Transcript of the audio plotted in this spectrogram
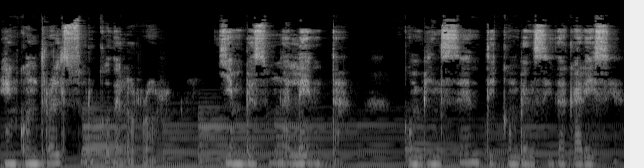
encontró el surco del horror y empezó una lenta, convincente y convencida caricia.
